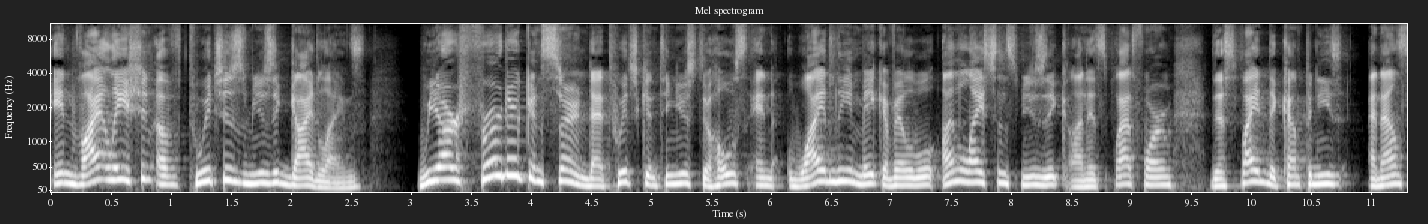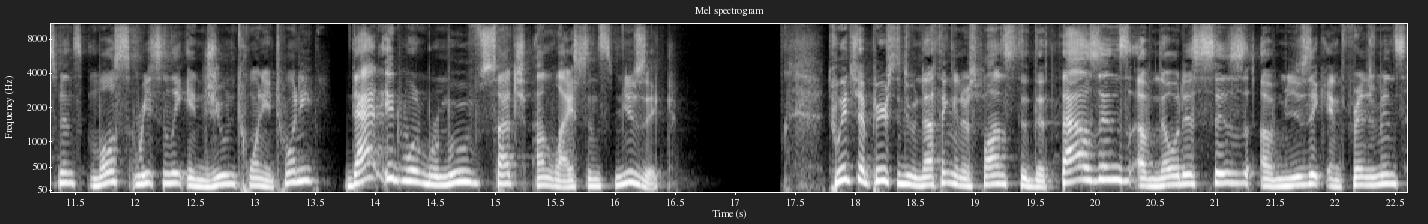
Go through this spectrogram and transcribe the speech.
In violation of Twitch's music guidelines, we are further concerned that Twitch continues to host and widely make available unlicensed music on its platform, despite the company's announcements most recently in June 2020 that it will remove such unlicensed music. Twitch appears to do nothing in response to the thousands of notices of music infringements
